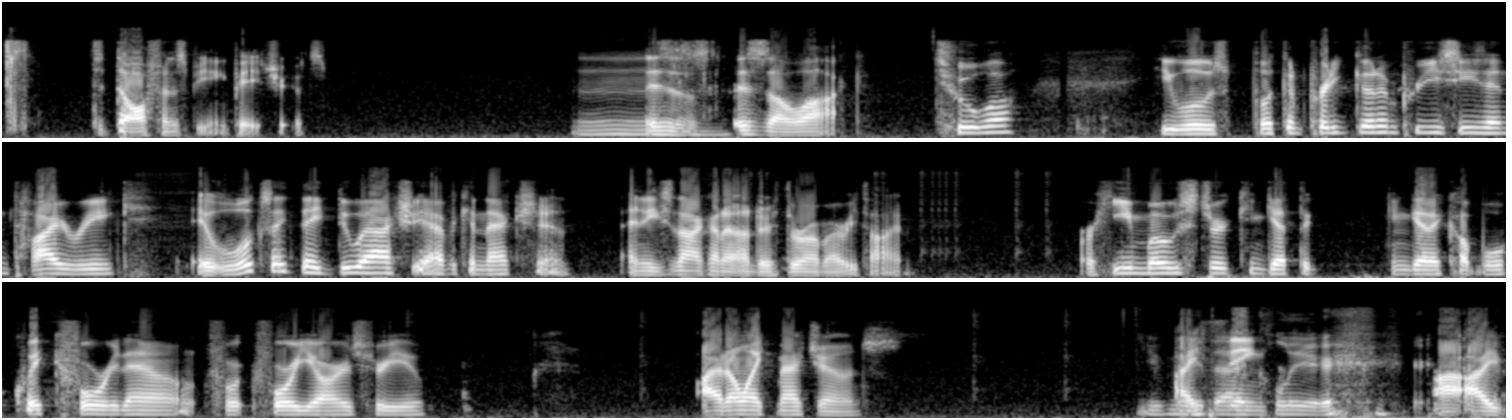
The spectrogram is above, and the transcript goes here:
to Dolphins beating Patriots. This is Mm, this is a lock. Tua, he was looking pretty good in preseason. Tyreek, it looks like they do actually have a connection, and he's not gonna underthrow him every time. Or he Mostert can get the can get a couple quick four down four, four yards for you. I don't like Mac Jones. you I that think- clear. I I,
